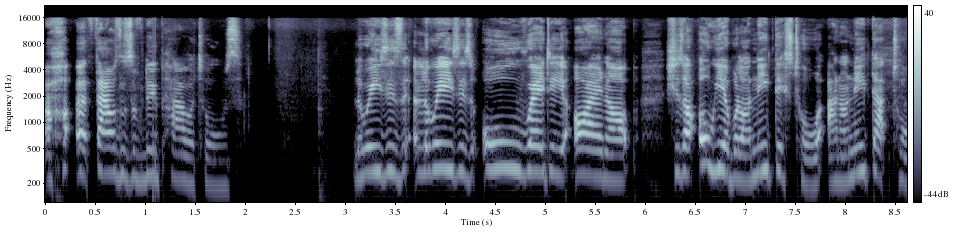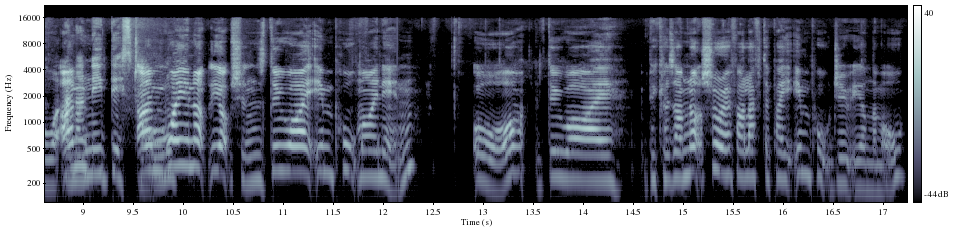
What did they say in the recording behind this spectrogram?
uh, thousands of new power tools. Louise is Louise is already eyeing up. She's like, oh yeah, well I need this tool and I need that tool and I I'm- need this tool. I'm weighing up the options. Do I import mine in, or do I? Because I'm not sure if I'll have to pay import duty on them all.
